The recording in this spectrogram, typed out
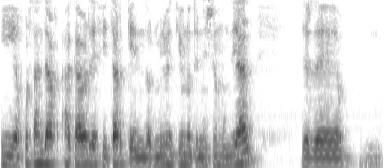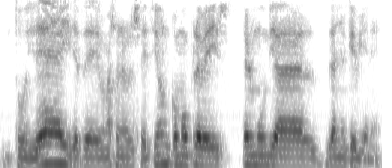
Y justamente acabas de citar que en 2021 tenéis el Mundial. Desde tu idea y desde más o menos la selección, ¿cómo prevéis el Mundial del año que viene?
